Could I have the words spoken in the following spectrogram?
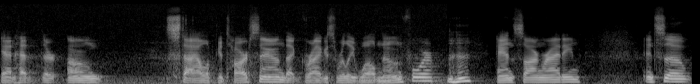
and had their own style of guitar sound that Greg's really well known for, Mm-hmm. and songwriting. And so,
